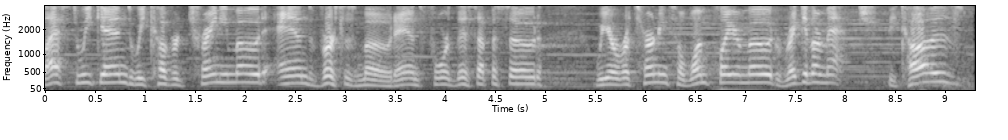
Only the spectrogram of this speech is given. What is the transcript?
Last weekend we covered training mode and versus mode and for this episode we are returning to one player mode regular match because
